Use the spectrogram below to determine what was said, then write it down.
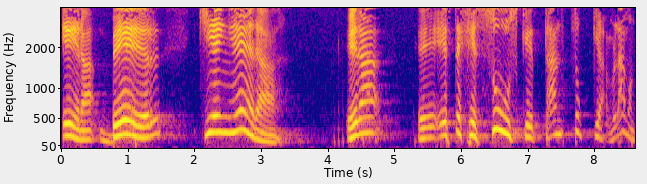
era ver quién era. Era eh, este Jesús que tanto que hablaban.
